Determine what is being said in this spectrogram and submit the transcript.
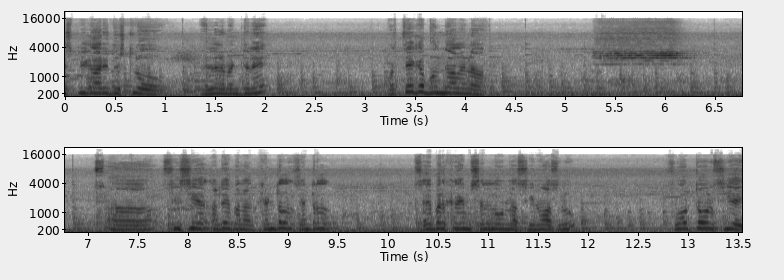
ఎస్పీ గారి దృష్టిలో వెళ్ళిన వెంటనే ప్రత్యేక బృందాలైన సిసి అంటే మన సెంట్రల్ సెంట్రల్ సైబర్ క్రైమ్ సెల్లో ఉన్న Srinivasulu four town CI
